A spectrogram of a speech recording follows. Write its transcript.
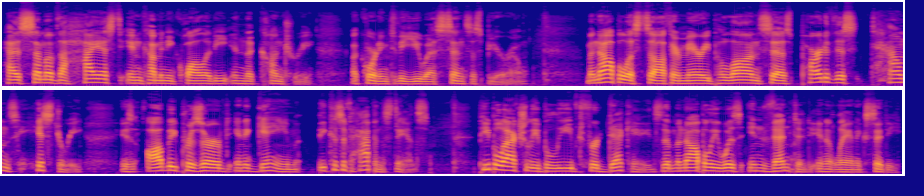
has some of the highest income inequality in the country, according to the U.S. Census Bureau. Monopolists author Mary Pilon says part of this town's history is oddly preserved in a game because of happenstance. People actually believed for decades that Monopoly was invented in Atlantic City.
